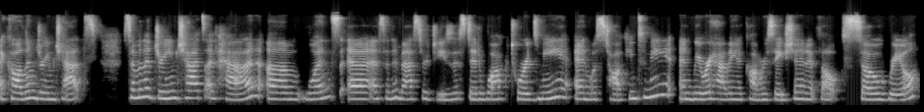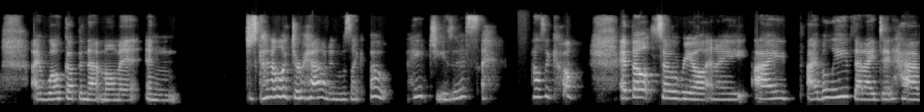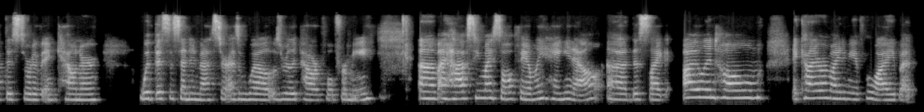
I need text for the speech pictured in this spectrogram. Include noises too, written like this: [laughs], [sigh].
I call them dream chats some of the dream chats I've had. Um, once uh, Ascended Master Jesus did walk towards me and was talking to me, and we were having a conversation, and it felt so real. I woke up in that moment and just kind of looked [laughs] around and was like, oh, hey, Jesus. [laughs] How's it going? It felt so real. And I I I believe that I did have this sort of encounter with this ascended master as well. It was really powerful for me. Um, I have seen my soul family hanging out, uh, this like island home. It kind of reminded me of Hawaii, but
